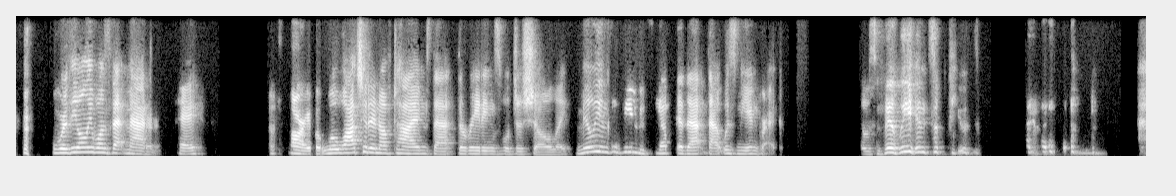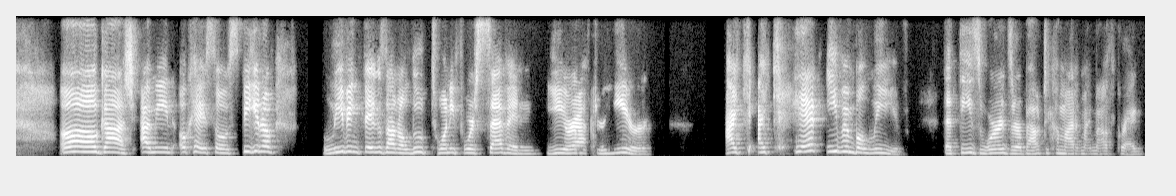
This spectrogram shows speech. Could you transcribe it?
we're the only ones that matter okay? I'm sorry but we'll watch it enough times that the ratings will just show like millions of views. Yep and that that was me and greg. Those millions of views. Oh gosh. I mean okay so speaking of leaving things on a loop 24 7 year after year. I, I can't even believe that these words are about to come out of my mouth, Greg.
